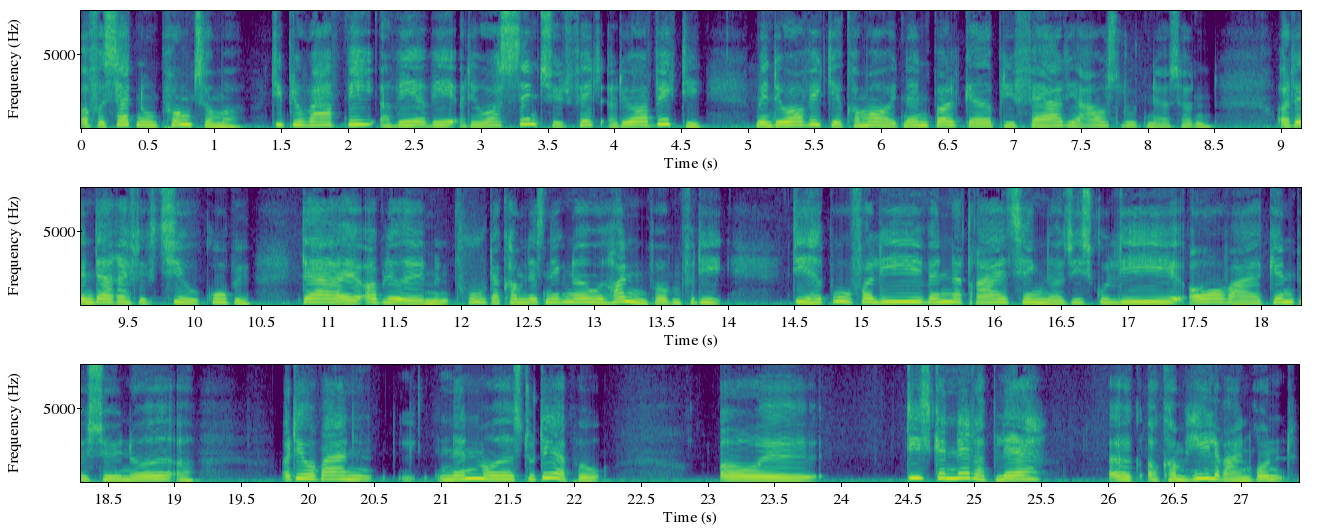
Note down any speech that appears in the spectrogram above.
at få sat nogle punktummer de blev bare ved og ved og ved, og det var også sindssygt fedt, og det var også vigtigt. Men det var også vigtigt at komme over i den anden boldgade og blive færdig og afsluttende og sådan. Og den der reflektive gruppe, der øh, oplevede jeg, men puh, der kom næsten ikke noget ud af hånden på dem, fordi de havde brug for lige vende og dreje tingene, og de skulle lige overveje at genbesøge noget, og, og det var bare en, en anden måde at studere på. Og øh, de skal netop lære at, at komme hele vejen rundt.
